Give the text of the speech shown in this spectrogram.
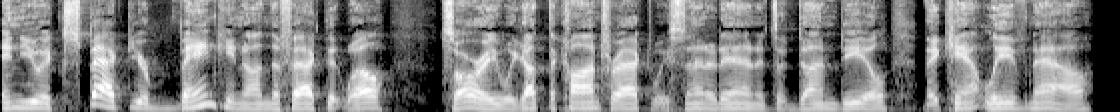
and you expect, you're banking on the fact that, well, Sorry, we got the contract, we sent it in, it's a done deal. They can't leave now.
